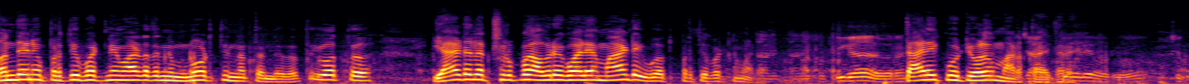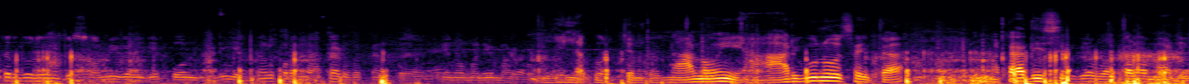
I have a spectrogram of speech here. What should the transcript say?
ಒಂದೇ ನೀವು ಪ್ರತಿಭಟನೆ ಮಾಡಿದ್ರೆ ನಿಮ್ಗೆ ನೋಡ್ತೀನಿ ತಂದಿದ್ದತ್ತು ಇವತ್ತು ಎರಡು ಲಕ್ಷ ರೂಪಾಯಿ ಅವರಿಗೆ ಒಳ್ಳೆ ಮಾಡಿ ಇವತ್ತು ಪ್ರತಿಭಟನೆ ಮಾಡಿ. ಈಗ ತಾಳಿಕೋಟೆ ಒಳಗೆ ಮಾಡ್ತಾ ಇದ್ದಾರೆ. ಅವರು ಚಿತ್ರದುರ್ಗದ ಸ್ವಾಮಿಗಳಿಗೆ ಫೋನ್ ಮಾಡಿ ಮಾತಾಡ್ಬೇಕಂತ ಏನೋ ಮನವಿ ಮಾಡ್ಕೊಂಡು ಇಲ್ಲ ಗೊತ್ತಿಲ್ಲ ನಾನು ಯಾರಿಗೂ ಸಹಿತ ಮಠಾಧೀಶರಿಗೆ ಒತ್ತಡ ಮಾಡಿ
